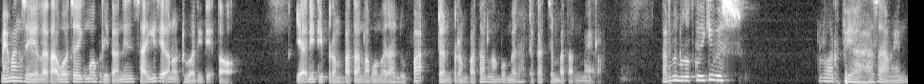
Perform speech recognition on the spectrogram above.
Memang sih lek tak waca mau beritanya saya sih ono dua titik tok. Yakni di perempatan lampu merah lupa dan perempatan lampu merah dekat jembatan merah. Tapi menurutku iki wis luar biasa men.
